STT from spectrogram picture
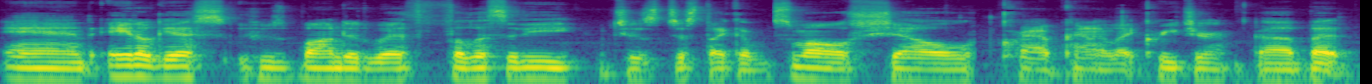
and Adelgis, who's bonded with Felicity, which is just like a small shell crab kind of like creature, uh, but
